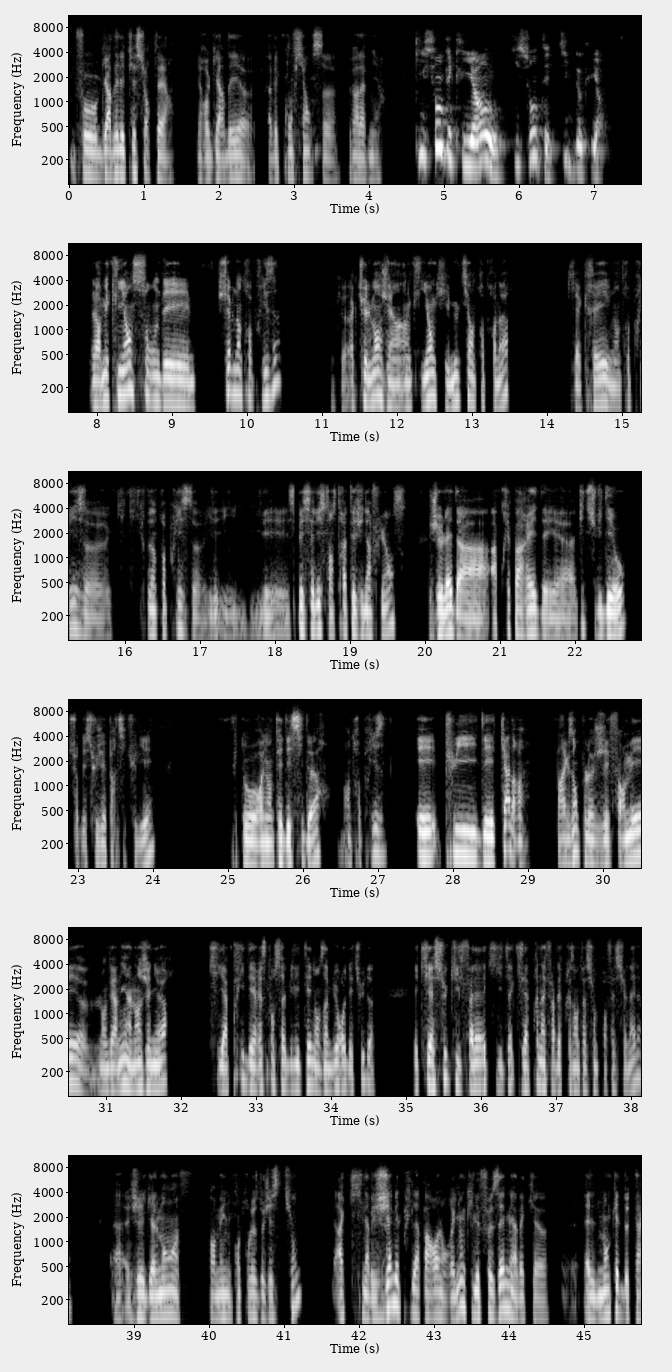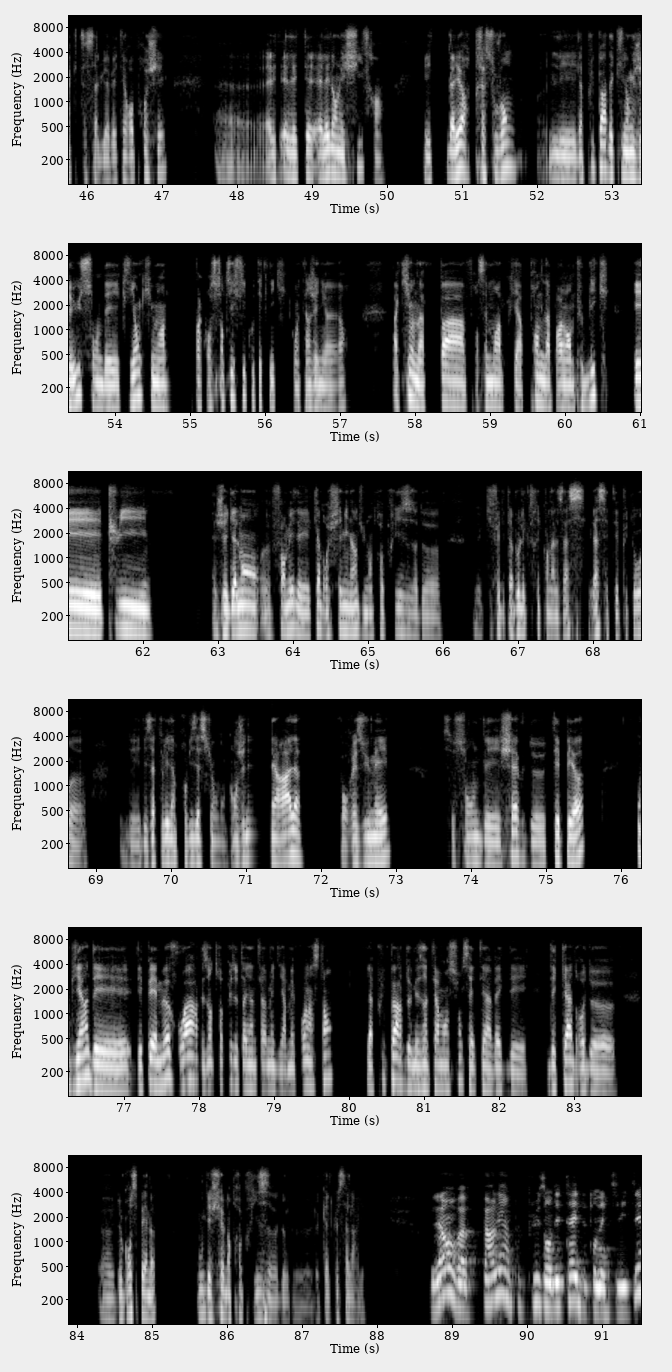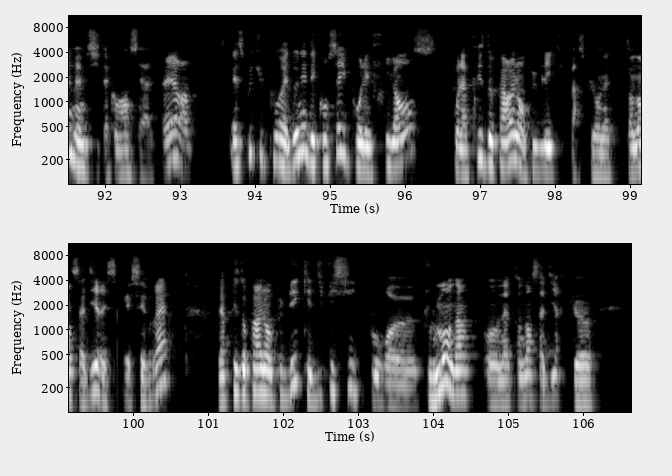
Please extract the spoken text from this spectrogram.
Il faut garder les pieds sur terre et regarder euh, avec confiance euh, vers l'avenir. Qui sont tes clients ou qui sont tes types de clients? Alors, mes clients sont des chefs d'entreprise. Euh, actuellement, j'ai un, client qui est multi-entrepreneur qui a créé une entreprise, qui, qui, crée des entreprises. Il, il, est spécialiste en stratégie d'influence. Je l'aide à, à, préparer des pitch vidéo sur des sujets particuliers, plutôt orientés décideurs, entreprises. Et puis des cadres. Par exemple, j'ai formé l'an dernier un ingénieur qui a pris des responsabilités dans un bureau d'études et qui a su qu'il fallait qu'il apprenne à faire des présentations professionnelles. Euh, j'ai également formé une contrôleuse de gestion à qui n'avait jamais pris la parole en réunion, qui le faisait, mais avec euh, elle manquait de tact, ça lui avait été reproché. Euh, elle, est dans les chiffres. Et d'ailleurs, très souvent, la plupart des clients que j'ai eus sont des clients qui ont un parcours scientifique ou technique, qui ont été ingénieurs, à qui on n'a pas forcément appris à prendre la parole en public. Et puis, j'ai également formé les cadres féminins d'une entreprise qui fait des tableaux électriques en Alsace. Là, c'était plutôt euh, des, ateliers d'improvisation. Donc, en général, pour résumer, ce sont des chefs de TPE ou bien des, PME, voire des entreprises de taille intermédiaire. Mais pour l'instant, la plupart de mes interventions, ça a été avec des, cadres de, euh, grosses PME ou des chefs d'entreprise de, de, de quelques salariés. Là, on va parler un peu plus en détail de ton activité, même si tu as commencé à le faire. Est-ce que tu pourrais donner des conseils pour les freelances pour la prise de parole en public Parce qu'on a tendance à dire, et c'est vrai, la prise de parole en public est difficile pour euh, tout le monde. Hein. On a tendance à dire que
